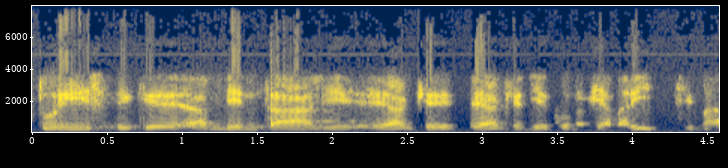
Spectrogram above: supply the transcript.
turistiche, ambientali e anche, e anche di economia marittima.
